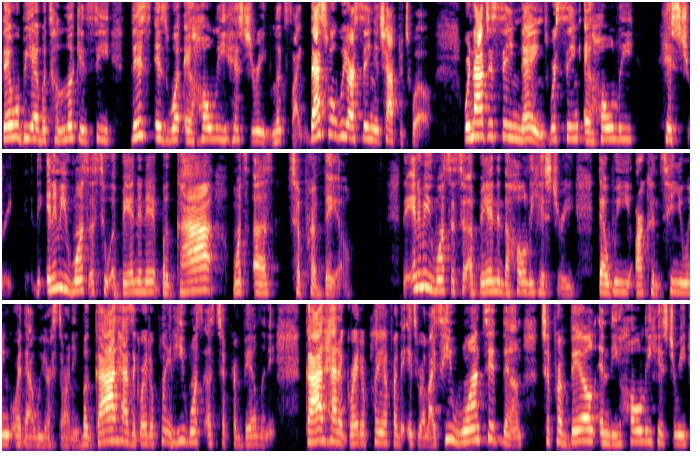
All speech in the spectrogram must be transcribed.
they will be able to look and see this is what a holy history looks like. That's what we are seeing in chapter 12. We're not just seeing names, we're seeing a holy history. The enemy wants us to abandon it, but God wants us to prevail. The enemy wants us to abandon the holy history that we are continuing or that we are starting. But God has a greater plan. He wants us to prevail in it. God had a greater plan for the Israelites. He wanted them to prevail in the holy history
